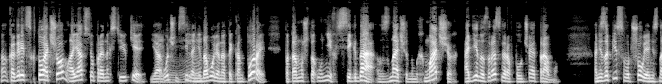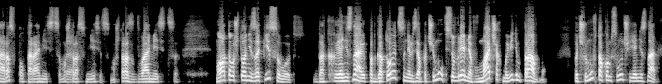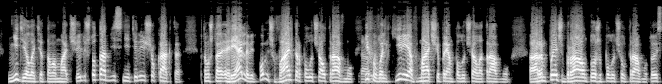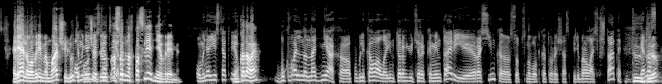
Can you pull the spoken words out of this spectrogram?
Ну, как говорится, кто о чем, а я все про NXT UK. Я mm-hmm. очень сильно недоволен этой конторой, потому что у них всегда в значенных матчах один из рестлеров получает травму. Они записывают шоу, я не знаю, раз в полтора месяца, может, да. раз в месяц, может, раз в два месяца. Мало того, что они записывают, так, я не знаю, подготовиться нельзя. Почему все время в матчах мы видим травму? Почему в таком случае, я не знаю, не делать этого матча или что-то объяснить, или еще как-то? Потому что реально, ведь помнишь, Вальтер получал травму, да, Ифа Валькирия в матче прям получала травму. А Рэмпейдж Браун тоже получил травму. То есть реально во время матча люди получают, особенно в последнее время. У меня есть ответ. Ну-ка давай буквально на днях опубликовала интервью-комментарий Росинка, собственно, вот, которая сейчас перебралась в Штаты. и она,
